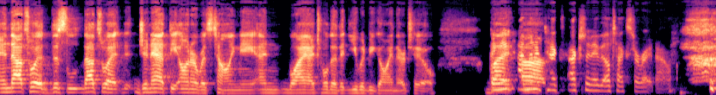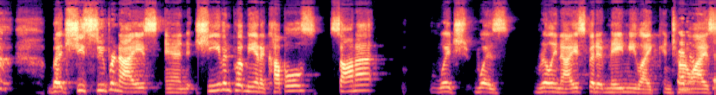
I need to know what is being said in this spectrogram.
And that's what this that's what Jeanette, the owner, was telling me, and why I told her that you would be going there too. I But I'm uh, going to text. Actually, maybe I'll text her right now. but she's super nice, and she even put me in a couples sauna, which was really nice. But it made me like internalize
